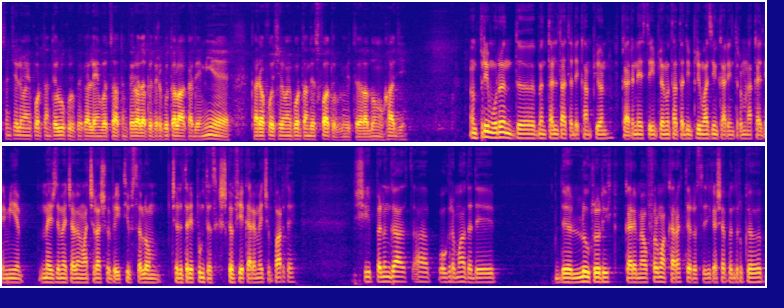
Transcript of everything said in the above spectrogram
sunt cele mai importante lucruri pe care le-ai învățat în perioada petrecută la Academie? Care au fost cele mai importante sfaturi primite la domnul Hagi? În primul rând, uh, mentalitatea de campion, care ne este implementată din prima zi în care intrăm în Academie. Meci de meci avem același obiectiv, să luăm cele trei puncte, să câștigăm fiecare meci în parte. Și pe lângă asta, o grămadă de, de lucruri care mi-au format caracterul, să zic așa, pentru că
